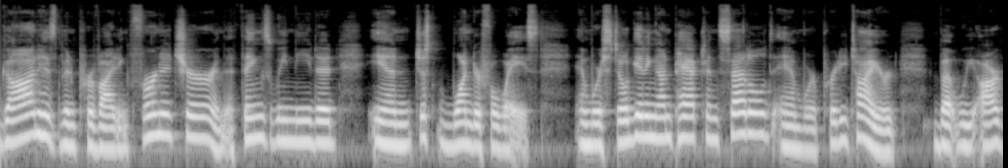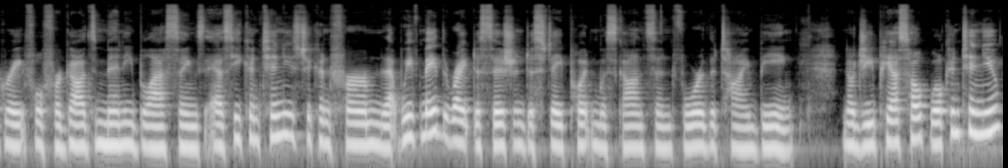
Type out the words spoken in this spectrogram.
God has been providing furniture and the things we needed in just wonderful ways. And we're still getting unpacked and settled, and we're pretty tired. But we are grateful for God's many blessings as He continues to confirm that we've made the right decision to stay put in Wisconsin for the time being. Now, GPS Hope will continue,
